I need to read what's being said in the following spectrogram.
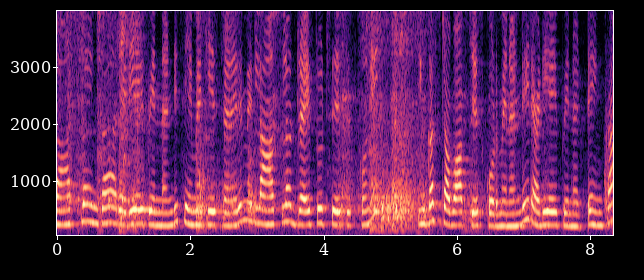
లాస్ట్లో ఇంకా రెడీ అయిపోయిందండి సేమియా కేసరి అనేది. మీరు లాస్ట్లో డ్రై ఫ్రూట్స్ వేసేసుకొని ఇంకా స్టవ్ ఆఫ్ చేసుకోవడమేనండి. రెడీ అయిపోయినట్టే ఇంకా.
